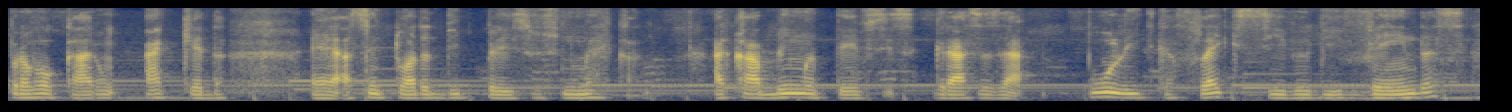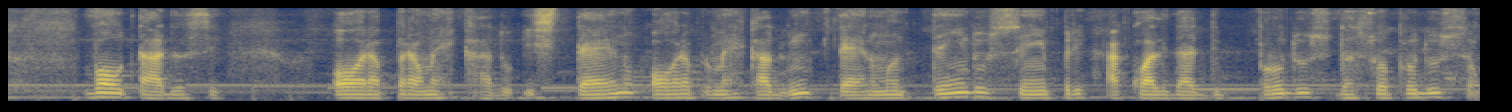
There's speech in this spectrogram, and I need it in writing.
provocaram a queda é, acentuada de preços no mercado. A Cabrim manteve-se graças à política flexível de vendas voltadas ora para o mercado externo, ora para o mercado interno, mantendo sempre a qualidade da sua produção.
